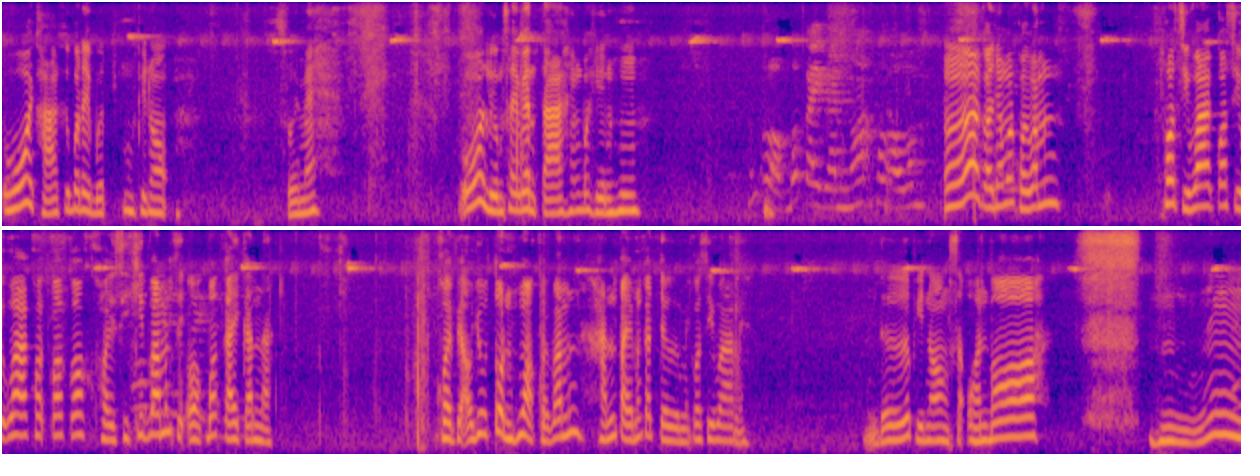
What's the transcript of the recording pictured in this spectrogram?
โอ้ยขาคือบ่ได้เบิดพี่น้อง สวยไหม โอ้ลืมใส่แว่นตายังบ่เห็นหูมันออกบ่ไกลกันเนาะเขาเอาว่าเออก็ยังว่าข่อยว่ามันพอสิว่าก็สิว่าก็ก็ก็ข่อยสิคิดว่ามันสิออกบ่ไกลกันน่ะข่อยไปเอาอยู่ต้นหัวข่อยว่ามันหันไปมันก็เจอไหมก็สิว่าไหมนี่เด้อพี่น้องสะออนบ่อื้อหือ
